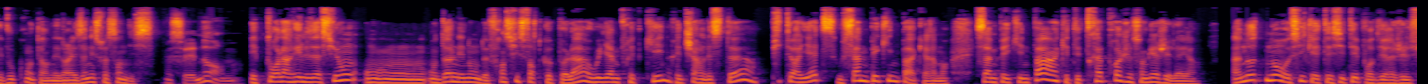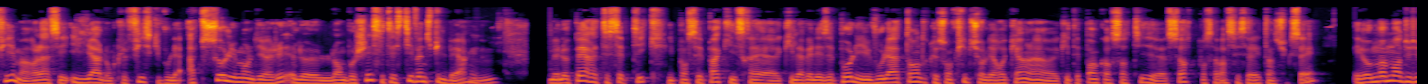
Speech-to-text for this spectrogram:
Rendez-vous compte, on est dans les années 70. Mais C'est énorme. Et pour la réalisation, on, on donne les noms de Francis Ford Coppola, William Friedkin, Richard Lester, Peter Yates ou Sam Peckinpah carrément. Sam Peckinpah, hein, qui était très proche de s'engager d'ailleurs. Un autre nom aussi qui a été cité pour diriger le film, alors là c'est Ilya, donc le fils qui voulait absolument le diriger, le- l'embaucher, c'était Steven Spielberg. Mhm. Mais le père était sceptique, il pensait pas qu'il serait, qu'il avait les épaules, il voulait attendre que son film sur les requins, là, qui n'était pas encore sorti, euh, sorte pour savoir si ça allait être un succès. Et au moment du,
